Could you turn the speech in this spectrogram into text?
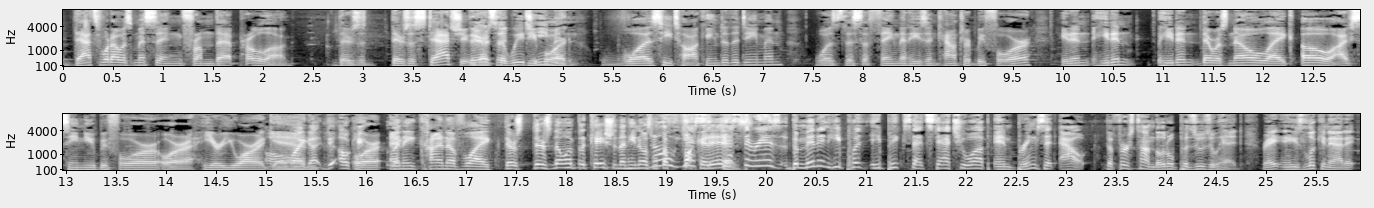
That's what I was missing from that prologue. There's a there's a statue. There's that's the a Ouija demon. board. Was he talking to the demon? Was this a thing that he's encountered before? He didn't. He didn't. He didn't. There was no like, oh, I've seen you before, or here you are again. Oh my God. Okay, Or like- any kind of like. There's there's no implication that he knows what the yes, fuck it is. yes, there is. The minute he put he picks that statue up and brings it out the first time, the little Pazuzu head, right, and he's looking at it.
